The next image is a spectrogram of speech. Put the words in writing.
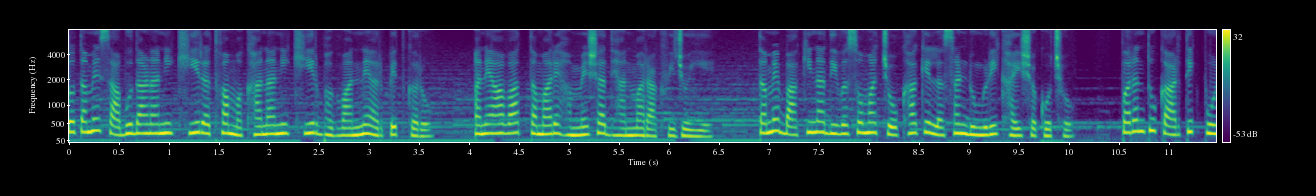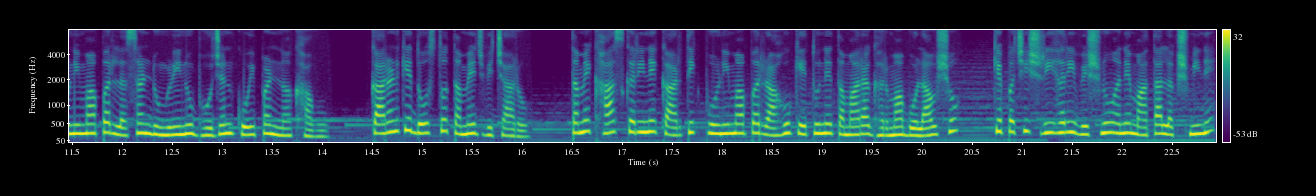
તો તમે સાબુદાણાની ખીર અથવા મખાનાની ખીર ભગવાનને અર્પિત કરો. અને આ વાત તમારે હંમેશા ધ્યાનમાં રાખવી જોઈએ. તમે બાકીના દિવસોમાં ચોખા કે લસણ ડુંગળી ખાઈ શકો છો. પરંતુ કાર્તિક પૂર્ણિમા પર લસણ ડુંગળીનું ભોજન કોઈ પણ ન ખાવું. કારણ કે દોસ્તો, તમે જ વિચારો. તમે ખાસ કરીને કાર્તિક પૂર્ણિમા પર રાહુ કેતુને તમારા ઘરમાં બોલાવશો? કે પછી શ્રીહરિ વિષ્ણુ અને માતા લક્ષ્મીને?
